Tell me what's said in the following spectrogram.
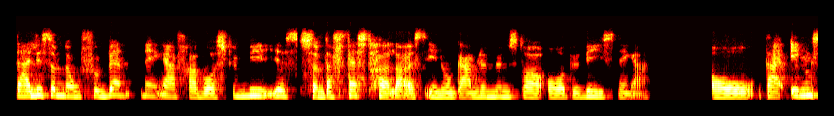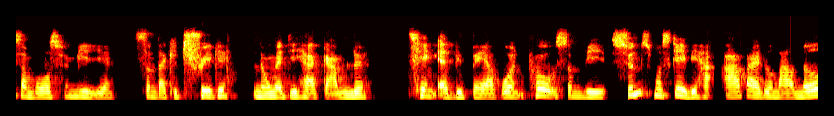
der er ligesom nogle forventninger fra vores familie, som der fastholder os i nogle gamle mønstre og overbevisninger. Og der er ingen som vores familie, som der kan trigge nogle af de her gamle ting, at vi bærer rundt på, som vi synes måske, vi har arbejdet meget med,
